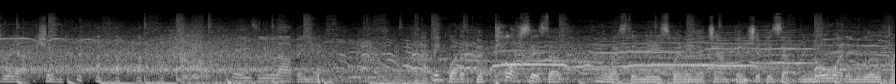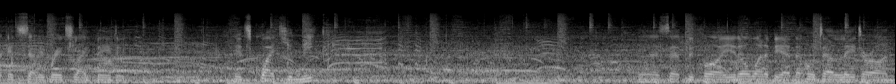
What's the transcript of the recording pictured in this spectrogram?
His reaction. He's loving it. I think one of the pluses of the West Indies winning a championship is that no one in world cricket celebrates like they do. It's quite unique. As I said before, you don't want to be at the hotel later on.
